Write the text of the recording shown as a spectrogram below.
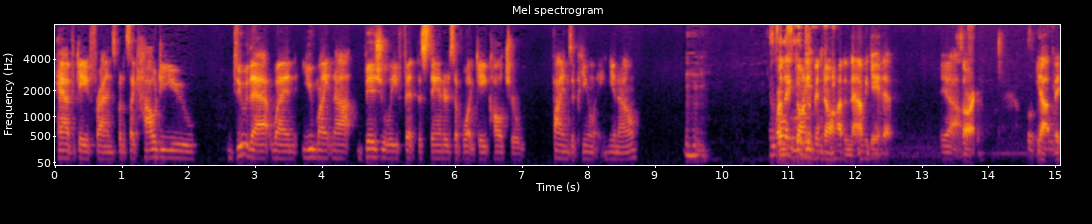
have gay friends but it's like how do you do that when you might not visually fit the standards of what gay culture finds appealing you know hmm Or they don't even know how to navigate it. yeah Sorry. Yeah, they,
